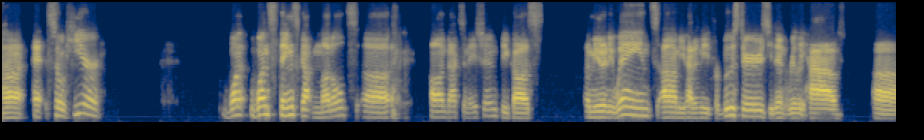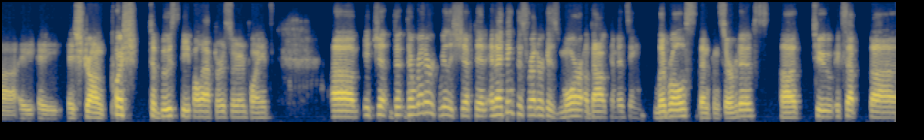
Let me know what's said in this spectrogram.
Uh, eh, so here, once things got muddled uh, on vaccination because immunity wanes, um, you had a need for boosters, you didn't really have uh, a, a, a strong push to boost people after a certain point. Um, it just the, the rhetoric really shifted, and I think this rhetoric is more about convincing liberals than conservatives uh, to accept uh,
